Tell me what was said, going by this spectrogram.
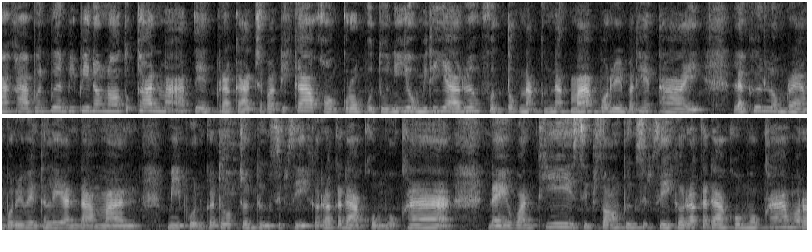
าค่ะเพื่อนๆ พี่ๆ น้องๆ ทุกท่านมาอัปเดตประกาศฉบับที่ 9 ของกรมอุตุนิยมวิทยาเรื่องฝนตกหนักถึงหนักมากบริเวณประเทศไทย และคลื่นลมแรงบริเวณทะเลอันดามัน มีผลกระทบจนถึง 14 กรกฎาคม 65 ในวันที่ 12 ถึง 14 กรกฎาคม 65 มร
